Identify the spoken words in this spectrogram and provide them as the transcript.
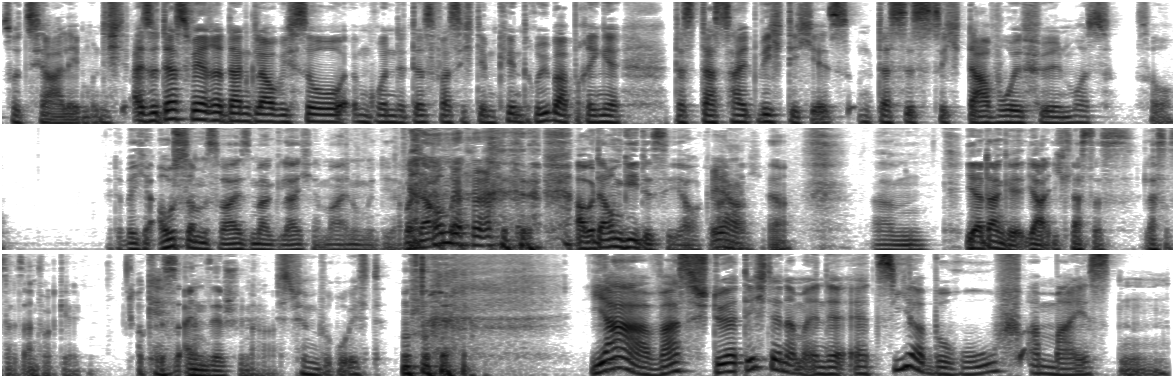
Sozialleben. Und ich, also das wäre dann, glaube ich, so im Grunde das, was ich dem Kind rüberbringe, dass das halt wichtig ist und dass es sich da wohlfühlen muss. So. Da bin ich ausnahmsweise mal gleicher Meinung mit dir. Aber darum, aber darum geht es hier auch gar ja. nicht. Ja. Ähm, ja, danke. Ja, ich lasse das, lass das als Antwort gelten. Okay. Das ist ein sehr schöner Rat. Ich bin beruhigt. ja, was stört dich denn am Ende Erzieherberuf am meisten?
